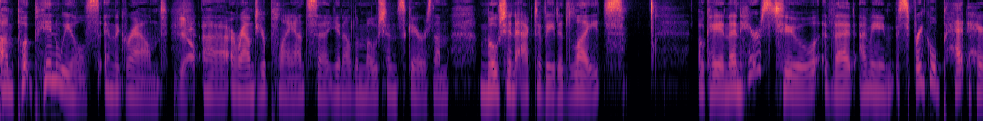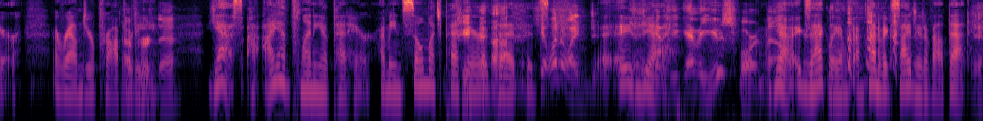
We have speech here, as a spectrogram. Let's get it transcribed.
Um, put pinwheels in the ground Yep. uh, around your plants. Uh, you know, the motion scares them. Motion activated lights. Okay, and then here's two that I mean, sprinkle pet hair around your property. I've heard that. Yes, I- have plenty of pet hair. I mean, so much pet hair that it's Yeah, what do I do? Yeah, Uh, yeah. You, you have a use for it now. yeah, exactly. I'm, I'm kind of excited about that. Yeah.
